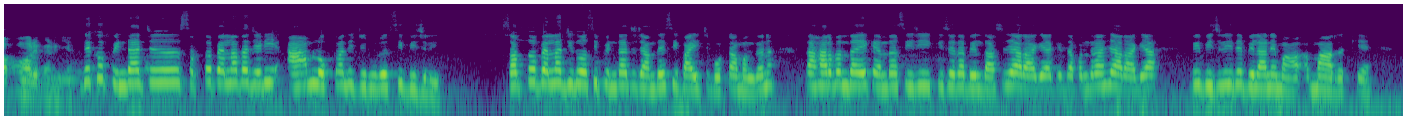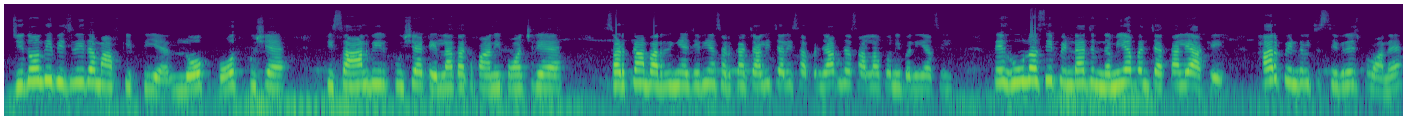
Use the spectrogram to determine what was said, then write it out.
ਆਪ ਮੁਹਾਰੇ ਪੈਣਗੀਆਂ? ਦੇਖੋ ਪਿੰਡਾਂ 'ਚ ਸਭ ਤੋਂ ਪਹਿਲਾਂ ਤਾਂ ਜਿਹੜੀ ਆਮ ਲੋਕਾਂ ਦੀ ਜ਼ਰੂਰਤ ਸੀ ਬਿਜਲੀ। ਸਭ ਤੋਂ ਪਹਿਲਾਂ ਜਦੋਂ ਅਸੀਂ ਪਿੰਡਾਂ 'ਚ ਜਾਂਦੇ ਸੀ ਬਾਈ 'ਚ ਵੋਟਾਂ ਮੰਗਣ ਤਾਂ ਹਰ ਬੰਦਾ ਇਹ ਕਹਿੰਦਾ ਸੀ ਜੀ ਕਿਸੇ ਦਾ ਬਿੱਲ 10000 ਆ ਗਿਆ ਕਿਸੇ ਦਾ 15000 ਆ ਗਿਆ ਵੀ ਬਿਜਲੀ ਦੇ ਬਿੱਲਾਂ ਨੇ ਮਾਰ ਰੱਖਿਆ ਜਦੋਂ ਦੀ ਬਿਜਲੀ ਦਾ ਮਾਫ ਕੀਤੀ ਹੈ, ਲੋਕ ਬਹੁਤ ਖੁਸ਼ ਹੈ, ਕਿਸਾਨ ਵੀਰ ਖੁਸ਼ ਹੈ, ਟੇਲਾਂ ਤੱਕ ਪਾਣੀ ਪਹੁੰਚ ਰਿਹਾ ਹੈ, ਸੜਕਾਂ ਬਣ ਰਹੀਆਂ, ਜਿਹੜੀਆਂ ਸੜਕਾਂ 40 40 50 50 ਸਾਲਾਂ ਤੋਂ ਨਹੀਂ ਬਣੀਆਂ ਸੀ। ਤੇ ਹੁਣ ਅਸੀਂ ਪਿੰਡਾਂ 'ਚ ਨਵੀਆਂ ਪੰਚਾਇਤਾਂ ਲਿਆ ਕੇ ਹਰ ਪਿੰਡ ਵਿੱਚ ਸੀਵਰੇਜ ਪਵਾਉਣਾ ਹੈ,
